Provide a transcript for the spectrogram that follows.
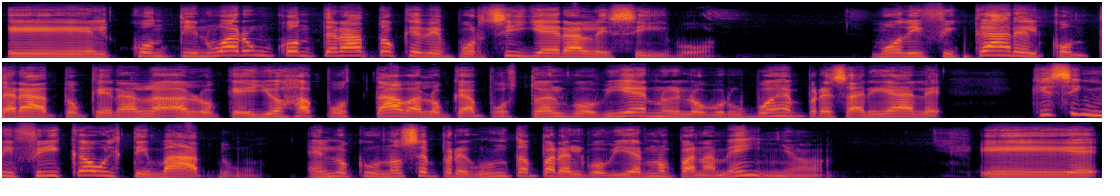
el continuar un contrato que de por sí ya era lesivo modificar el contrato, que era a lo que ellos apostaban, lo que apostó el gobierno y los grupos empresariales. ¿Qué significa ultimátum? Es lo que uno se pregunta para el gobierno panameño. Eh,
